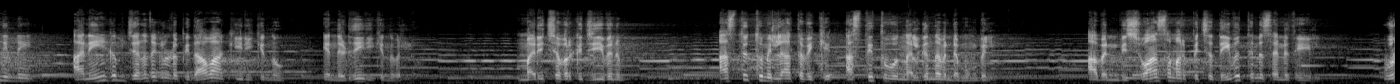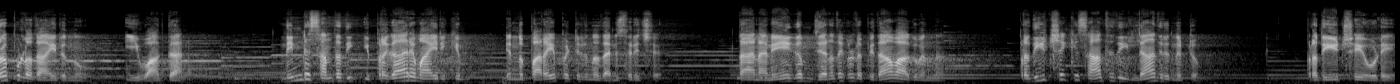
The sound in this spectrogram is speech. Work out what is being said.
നിന്നെ അനേകം ജനതകളുടെ പിതാവാക്കിയിരിക്കുന്നു എന്നെഴുതിയിരിക്കുന്നുവല്ലോ. മരിച്ചവർക്ക് ജീവനും അസ്തിത്വമില്ലാത്തവയ്ക്ക് അസ്തിത്വവും നൽകുന്നവന്റെ മുമ്പിൽ അവൻ വിശ്വാസമർപ്പിച്ച ദൈവത്തിന്റെ സന്നിധിയിൽ ഉറപ്പുള്ളതായിരുന്നു ഈ വാഗ്ദാനം. നിന്റെ സന്തതി ഇപ്രകാരമായിരിക്കും എന്ന് പറയപ്പെട്ടിരുന്നതനുസരിച്ച് താൻ അനേകം ജനതകളുടെ പിതാവാകുമെന്ന് പ്രതീക്ഷയ്ക്ക് സാധ്യതയില്ലാതിരുന്നിട്ടും പ്രതീക്ഷയോടെ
